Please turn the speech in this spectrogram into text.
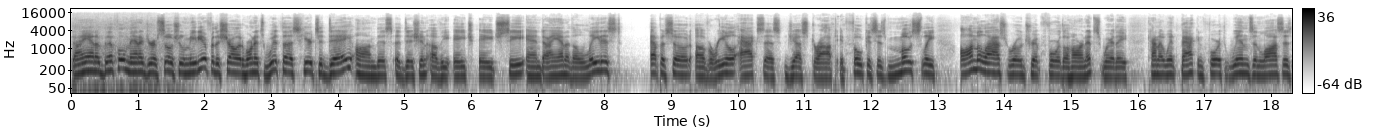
Diana Biffle, manager of social media for the Charlotte Hornets, with us here today on this edition of the HHC. And Diana, the latest episode of Real Access just dropped. It focuses mostly on the last road trip for the Hornets, where they kind of went back and forth, wins and losses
